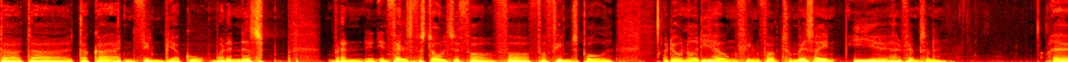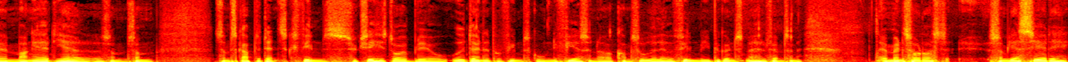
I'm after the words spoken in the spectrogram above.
der, der, der gør, at en film bliver god. Hvordan, er, hvordan en, en fælles forståelse for, for, for filmsproget. Og det var noget, de her unge filmfolk tog med sig ind i øh, 90'erne. Øh, mange af de her, som, som, som skabte dansk films succeshistorie, blev uddannet på filmskolen i 80'erne og kom så ud og lavede film i begyndelsen af 90'erne. Øh, men så var det også, øh, som jeg ser det,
